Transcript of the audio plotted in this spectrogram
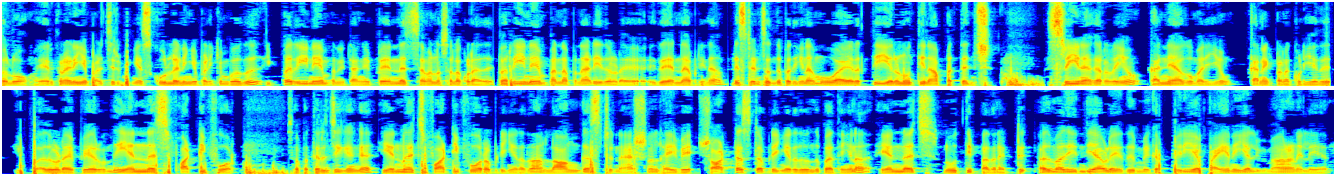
சொல்லுவோம். ஏற்கனவே நீங்க படிச்சிருப்பீங்க. ஸ்கூல்ல நீங்க படிக்கும்போது இப்போ ரீநேம் பண்ணிட்டாங்க. இப்போ என்ஹெச் செவன் சொல்லக்கூடாது. இப்போ ரீநேம் பண்ண பின்னாடி இதோட இது என்ன அப்படின்னா டிஸ்டன்ஸ் வந்து பாத்தீங்கன்னா மூவாயிரத்தி எழுநூத்தி நாற்பத்தஞ்சு ஸ்ரீநகரையும் கன்னியாகுமரியும் கனெக்ட் பண்ணக்கூடியது. இப்போ அதோட பேர் வந்து என்ஹெச் ஃபார்ட்டி ஃபோர் ஸோ இப்போ தெரிஞ்சுக்கோங்க. என்ஹெச் ஃபார்ட்டி ஃபோர் அப்படிங்கிறது தான் லாங்கஸ்ட் நேஷனல் ஹைவே ஷார்ட்டஸ்ட் அப்படிங்கிறது வந்து பார்த்தீங்கன்னா என்ஹெச் நூற்றி பதினெட்டு. அது மாதிரி இந்தியாவில் எது மிகப்பெரிய பயணிகள் விமான நிலையம்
